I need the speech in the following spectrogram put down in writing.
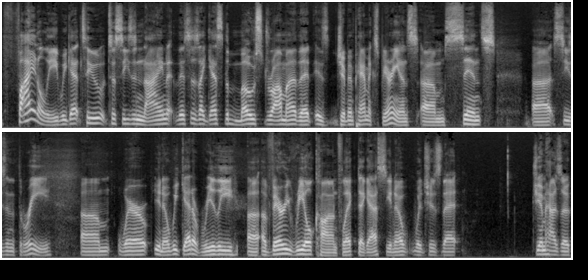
finally, we get to to season nine. This is, I guess, the most drama that is Jim and Pam experience um, since uh, season three, um, where you know we get a really uh, a very real conflict, I guess, you know, which is that Jim has a,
